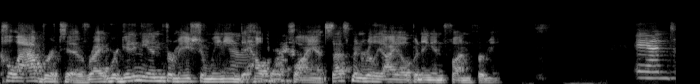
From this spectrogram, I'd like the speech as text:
collaborative, right? We're getting the information we need to help our clients. That's been really eye opening and fun for me. And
